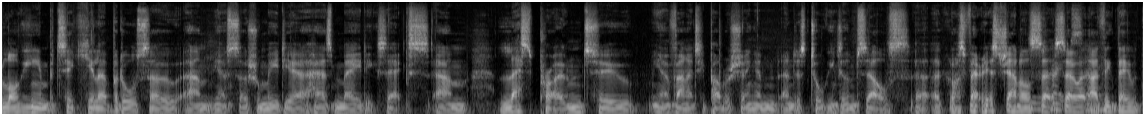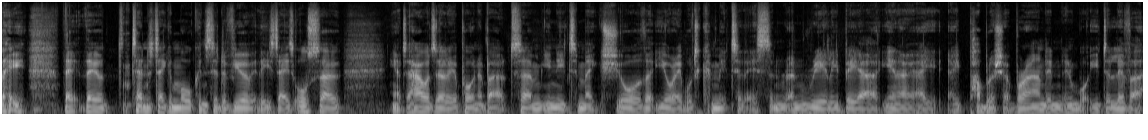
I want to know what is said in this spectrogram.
blogging in particular, but also um, you know, social media has made execs um, less prone to you know vanity publishing and, and just talking to themselves uh, across various channels. So, so so- I think they, they they they tend to take a more considered view of it these days. Also, you know, to Howard's earlier point about um, you need to make sure that you're able to commit to this and, and really be a you know a, a publisher brand in, in what you deliver.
